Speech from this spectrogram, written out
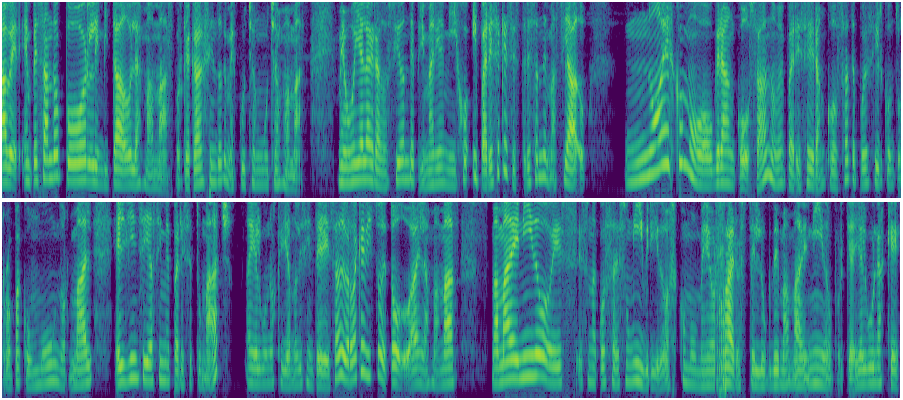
A ver, empezando por el invitado, las mamás, porque acá siento que me escuchan muchas mamás. Me voy a la graduación de primaria de mi hijo y parece que se estresan demasiado. No es como gran cosa, no me parece gran cosa. Te puedes ir con tu ropa común, normal. El jeans ya sí me parece too much. Hay algunos que ya no les interesa. De verdad que he visto de todo, ¿ah? en las mamás Mamá de nido es, es una cosa, es un híbrido, es como medio raro este look de mamá de nido, porque hay algunas que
